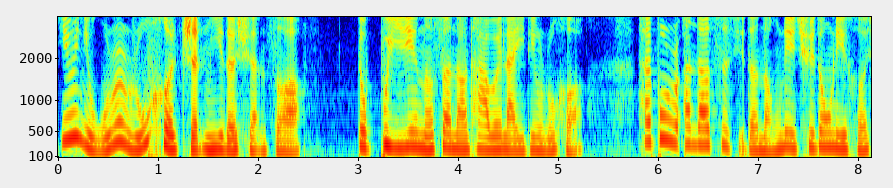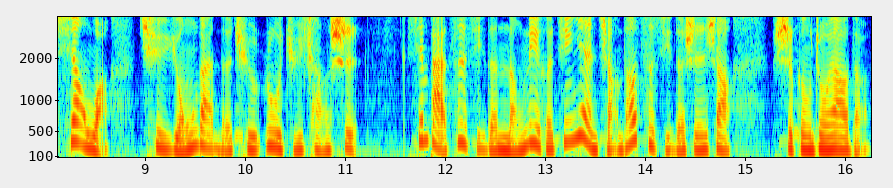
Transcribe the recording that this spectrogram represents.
因为你无论如何缜密的选择，都不一定能算到它未来一定如何，还不如按照自己的能力、驱动力和向往，去勇敢的去入局尝试，先把自己的能力和经验长到自己的身上是更重要的。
